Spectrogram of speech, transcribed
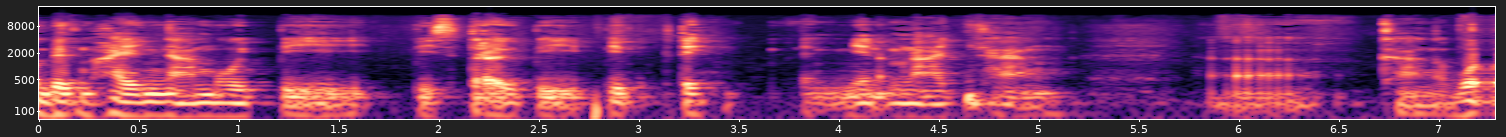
កម្រិតកំហែងណាមួយពីពីសត្រូវពីពីប្រទេសមានអំណាចខាង ខាងអាវុធ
